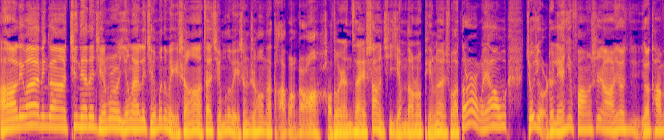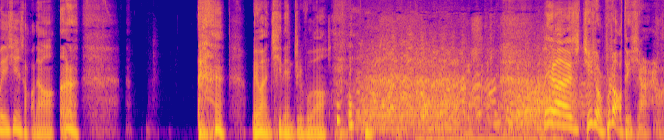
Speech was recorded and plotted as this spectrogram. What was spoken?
啊，另外那个今天的节目迎来了节目的尾声啊，在节目的尾声之后呢，打个广告啊，好多人在上一期节目当中评论说豆儿我要九九的联系方式啊，要要他微信啥的啊，每晚七点直播啊，那个九九不找对象啊。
